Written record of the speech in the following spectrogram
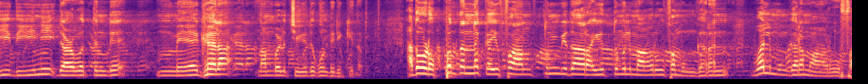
ഈ ദീനി ദഴവത്തിന്റെ മേഖല നമ്മൾ ചെയ്തുകൊണ്ടിരിക്കുന്നത്. അതോടൊപ്പം തന്നെ കൈഫ അന്തും വിത റയുത്തുമുൽ മാറൂഫ മുങ്കറൻ വൽ മുങ്കറ മാറൂഫ.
